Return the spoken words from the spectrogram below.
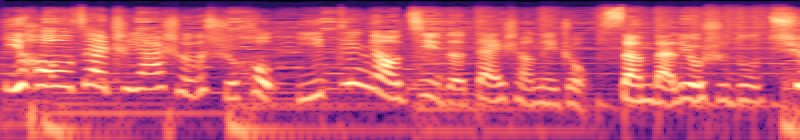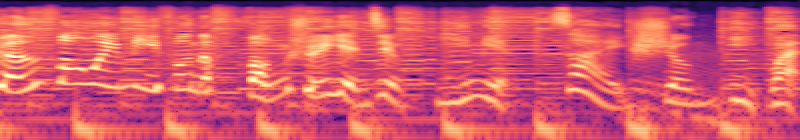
以后再吃鸭舌的时候，一定要记得戴上那种三百六十度全方位密封的防水眼镜，以免再生意外。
